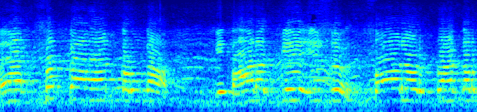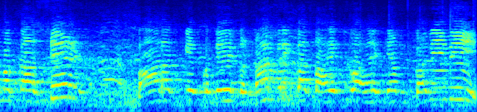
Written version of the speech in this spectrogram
मैं आप सबका आह्वान करूँगा कि भारत के इस सौर और पराक्रम का सिर भारत के प्रत्येक नागरिक का दायित्व है कि हम कभी भी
